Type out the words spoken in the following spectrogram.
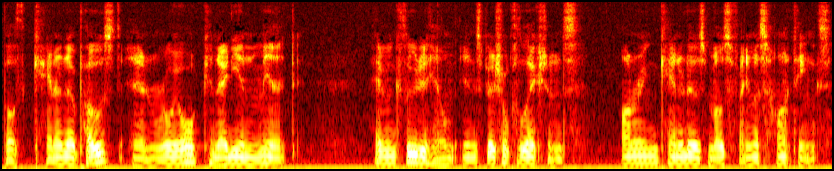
Both Canada Post and Royal Canadian Mint have included him in special collections honoring Canada's most famous hauntings.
